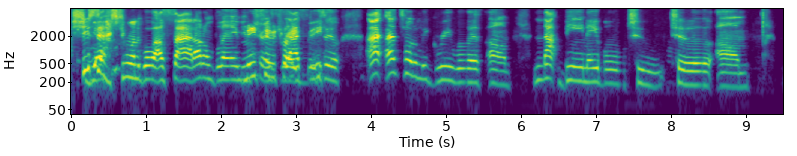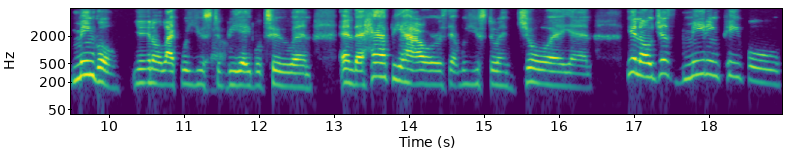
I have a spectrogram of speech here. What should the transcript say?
she yes. said she want to go outside. I don't blame you. Me Tracy. too, Tracy. I, too. I, I totally agree with um not being able to to um mingle you know like we used yeah. to be able to and and the happy hours that we used to enjoy and you know just meeting people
